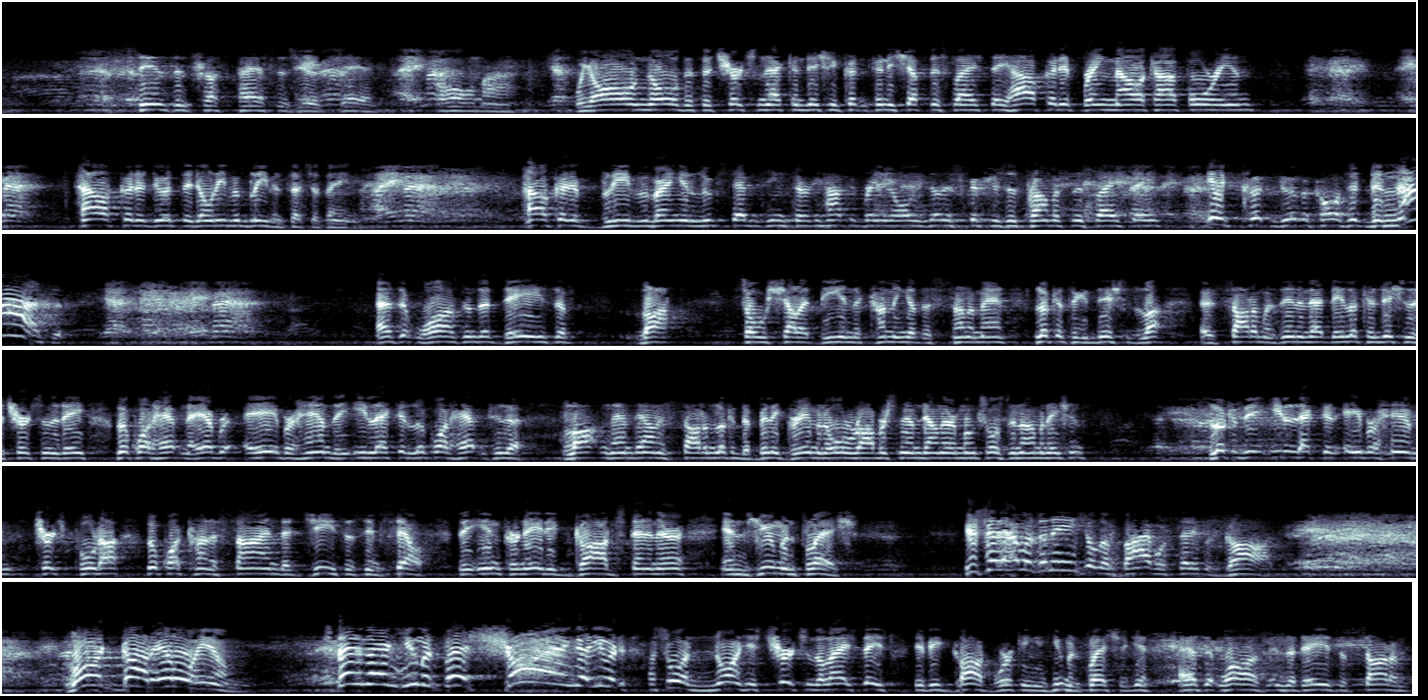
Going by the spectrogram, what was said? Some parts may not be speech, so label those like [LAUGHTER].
Sins and trespasses, you're dead. Oh, my. We all know that the church in that condition couldn't finish up this last day. How could it bring Malachi 4 in? Amen. How could it do it? They don't even believe in such a thing. Amen. How could it believe bring in Luke 17:30? How could it bring in all these other scriptures as promised this last day? It couldn't do it because it denies it. Yes. Amen. As it was in the days of Lot, so shall it be in the coming of the Son of Man. Look at the condition Lot, as Sodom was in in that day. Look at the condition of the church in the day. Look what happened to Abraham, the elected. Look what happened to the Lot and them down in Sodom. Look at the Billy Graham and Oral Roberts and them down there amongst those denominations. Look at the elected Abraham church pulled out. Look what kind of sign that Jesus himself, the incarnated God, standing there in human flesh. You said that was an angel. The Bible said it was God. Lord God Elohim. Standing there in human flesh, showing that He would so anoint His church in the last days. It'd be God working in human flesh again, as it was in the days of Sodom.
